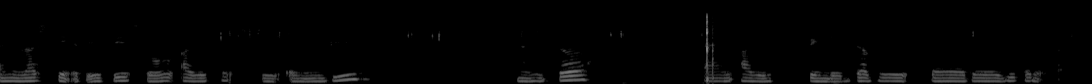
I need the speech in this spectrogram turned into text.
analyzing activity, so I will type CMD, enter, and I will pin the W uh, the Ethernet side.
